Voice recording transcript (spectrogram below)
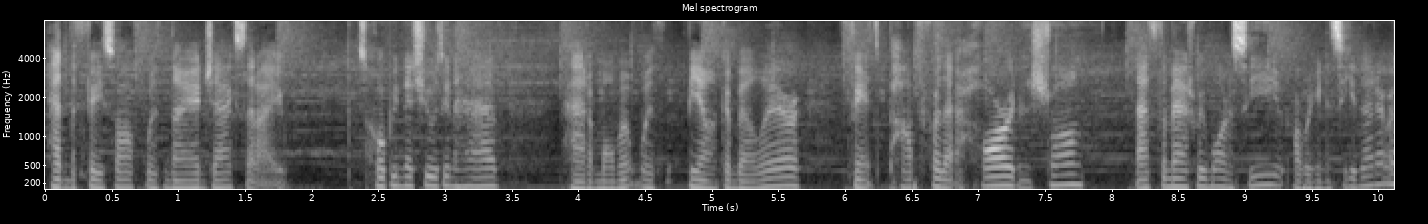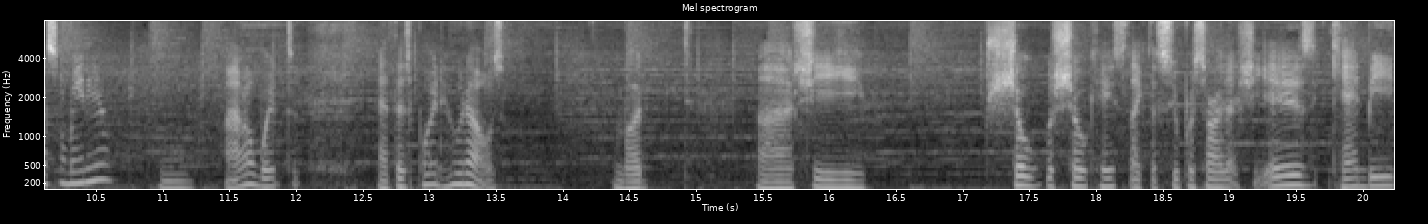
had the face off with Nia Jax that I was hoping that she was going to have. Had a moment with Bianca Belair. Fans popped for that hard and strong. That's the match we want to see. Are we going to see that at WrestleMania? Mm, I don't know. At this point, who knows? But uh, she show was showcased like the superstar that she is, can be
